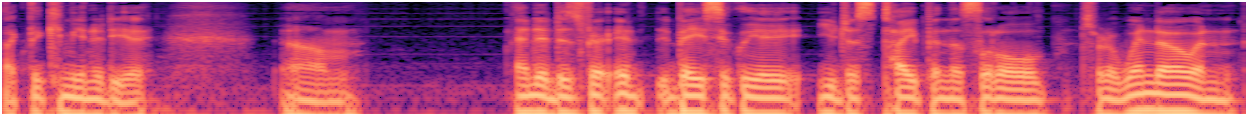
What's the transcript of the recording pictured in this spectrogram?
like the community um, and it is very it basically you just type in this little sort of window and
